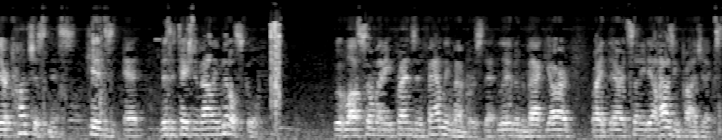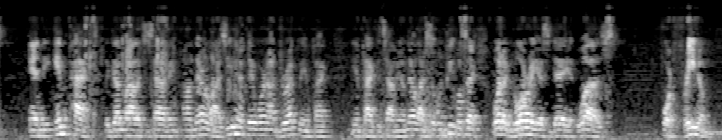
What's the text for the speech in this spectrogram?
their consciousness. Kids at Visitation Valley Middle School who have lost so many friends and family members that live in the backyard right there at Sunnydale Housing Projects and the impact the gun violence is having on their lives, even if they were not directly impacted, the impact it's having on their lives. So when people say, what a glorious day it was for freedom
